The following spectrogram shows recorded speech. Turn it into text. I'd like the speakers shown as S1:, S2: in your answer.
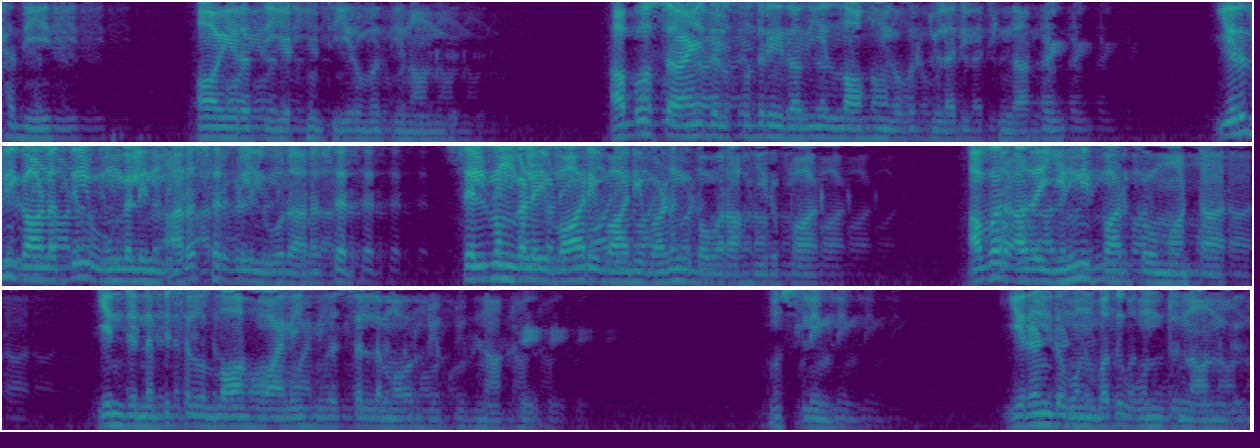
S1: ஹதீஸ் ஆயிரத்தி எட்நூத்தி இருபத்தி நான்கு. அபு சாயிதல் அல் குதிரி ரவி அல்லாஹும் அவர்கள் அறிவிக்கின்றார்கள் இறுதி காலத்தில் உங்களின் அரசர்களில் ஒரு அரசர் செல்வங்களை வாரி வாரி வழங்குபவராக இருப்பார். அவர் அதை எண்ணி பார்க்கவும் மாட்டார் என்று நபி சொல்லாஹு அலஹி வசல்லம் அவர்கள் கூறினார்கள். முஸ்லிம் இரண்டு ஒன்பது ஒன்று நான்கு.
